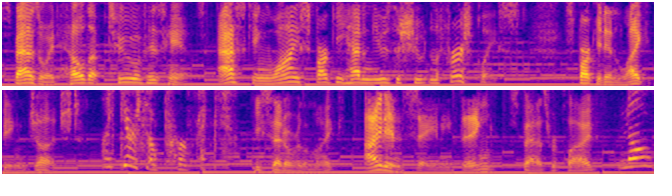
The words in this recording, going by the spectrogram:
Spazoid held up two of his hands, asking why Sparkie hadn't used the chute in the first place. Sparkie didn't like being judged. Like you're so perfect. He said over the mic. I didn't say anything, Spaz replied. No,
